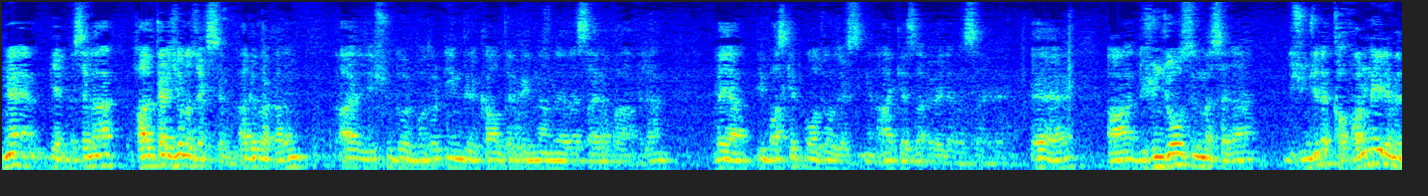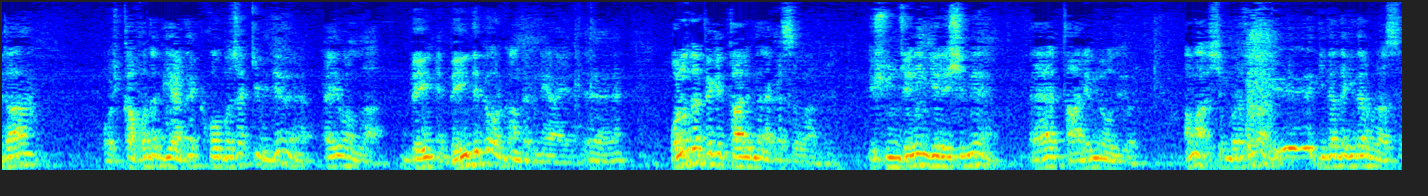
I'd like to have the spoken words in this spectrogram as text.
Ne? Yani mesela halterci olacaksın. Hadi bakalım. Ay şudur budur indir kaldır bilmem ne vesaire falan filan. Veya bir basketbolcu olacaksın yani hakeza öyle vesaire. Ee, aa, düşünce olsun mesela. Düşünce de kafanın eylemi daha. O kafada bir yerde kol gibi değil mi? Eyvallah. Beyin, e, beyin de bir organdır nihayet. Ee, onun da peki talimle alakası vardır. Düşüncenin gelişimi e, talimle oluyor. Ama şimdi burası var, gider de gider burası.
